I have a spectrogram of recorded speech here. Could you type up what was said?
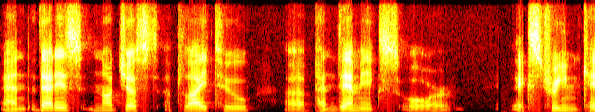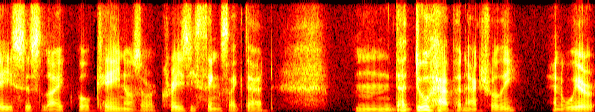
And that is not just applied to uh, pandemics or extreme cases like volcanoes or crazy things like that mm, that do happen actually and we're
